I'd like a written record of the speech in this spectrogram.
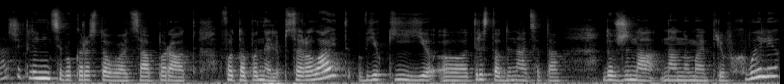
Нашій клініці використовується апарат фотопанель Pserolite, в якій е, 311 довжина нанометрів хвилі, е,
